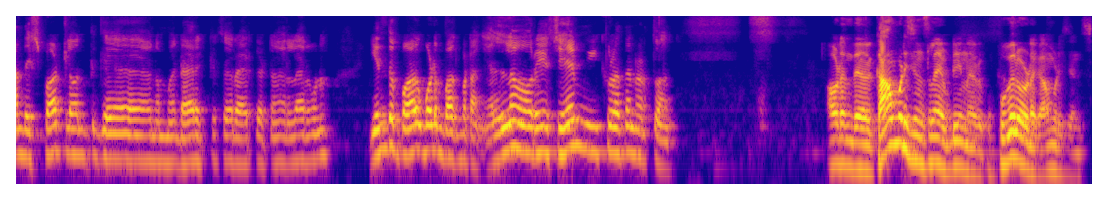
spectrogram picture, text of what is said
அந்த ஸ்பாட்டில் வந்து க- நம்ம டைரக்டர் சாராக இருக்கட்டும் எல்லாரும் எந்த பாகுபாடும் பார்க்க மாட்டாங்க. எல்லாம் ஒரே சேம் ஈக்குவலாக தான் நடத்துவாங்க. அவரோட அந்த காமெடி சென்ஸ்லாம் எப்படின்னு இருக்கும்? புகழோட காமெடி சென்ஸ்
